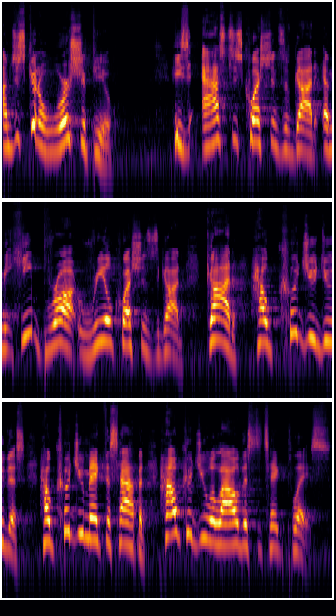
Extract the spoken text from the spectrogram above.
I'm just going to worship you. He's asked his questions of God. I mean, he brought real questions to God. God, how could you do this? How could you make this happen? How could you allow this to take place?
